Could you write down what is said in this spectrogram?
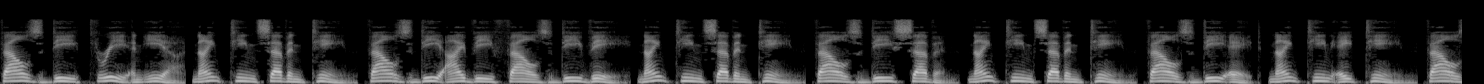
Pfalz D3 and IA 1917 Pfalz DIV Pfalz DV 1917 Pfalz D7 19 1917, Pfalz D8, 1918, Pfalz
